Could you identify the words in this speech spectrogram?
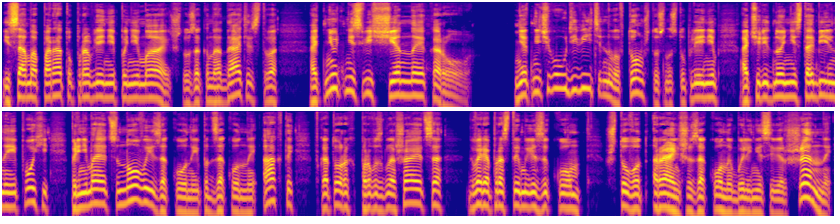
и сам аппарат управления понимают, что законодательство отнюдь не священная корова. Нет ничего удивительного в том, что с наступлением очередной нестабильной эпохи принимаются новые законы и подзаконные акты, в которых провозглашается – говоря простым языком, что вот раньше законы были несовершенны,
